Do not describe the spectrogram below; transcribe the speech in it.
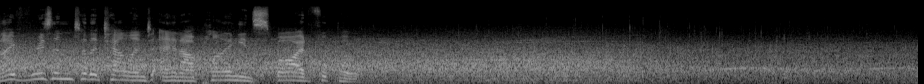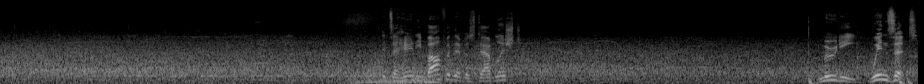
They've risen to the challenge and are playing inspired football. It's a handy buffer they've established. Moody wins it.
